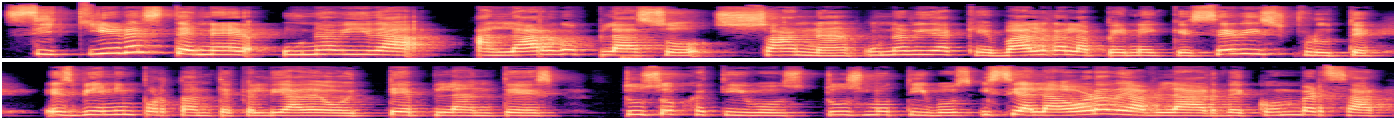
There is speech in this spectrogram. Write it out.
si quieres tener una vida a largo plazo sana, una vida que valga la pena y que se disfrute, es bien importante que el día de hoy te plantees tus objetivos, tus motivos y si a la hora de hablar, de conversar,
